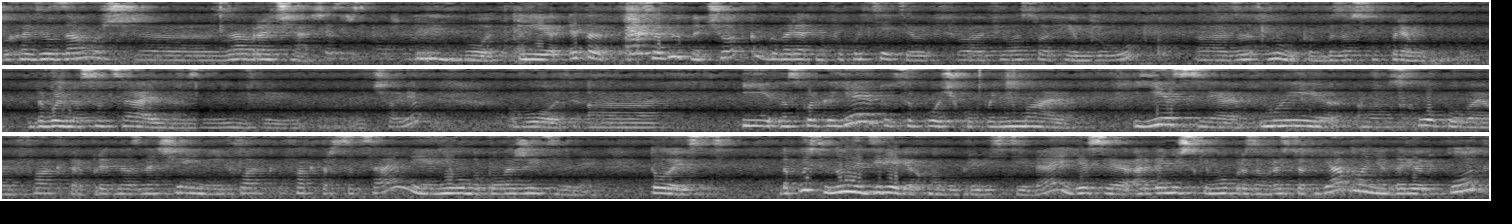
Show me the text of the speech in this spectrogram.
выходил замуж э, за врача. Сейчас расскажу. Вот. И это абсолютно четко говорят на факультете в философии МГУ, э, за- ну, как бы за прям довольно социально знаменитый э, человек. Вот. А, И насколько я эту цепочку понимаю, если мы э, схлопываем фактор предназначения и фак- фактор социальный, и они оба положительные, то есть Допустим, ну на деревьях могу привести, да, если органическим образом растет яблоня, дает плод,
